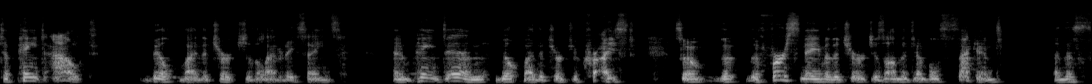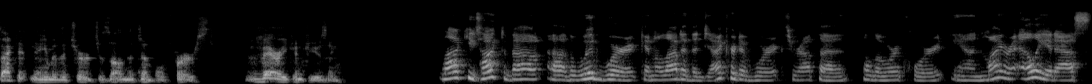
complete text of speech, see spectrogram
to paint out built by the Church of the Latter day Saints and paint in built by the Church of Christ. So the, the first name of the church is on the temple second, and the second name of the church is on the temple first. Very confusing. Lach, you talked about uh, the woodwork and a lot of the decorative work throughout the, the lower court. And Myra Elliott asks,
